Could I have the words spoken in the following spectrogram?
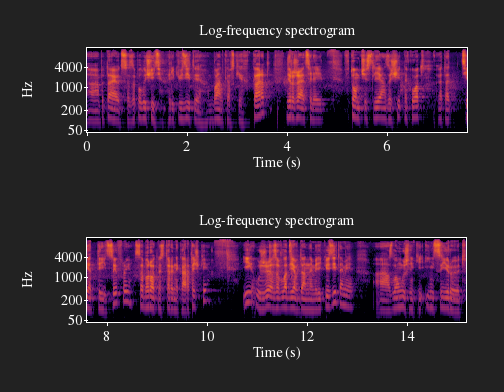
а, пытаются заполучить реквизиты банковских карт держателей, в том числе защитный код – это те три цифры с оборотной стороны карточки, и уже завладев данными реквизитами, а, злоумышленники инициируют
